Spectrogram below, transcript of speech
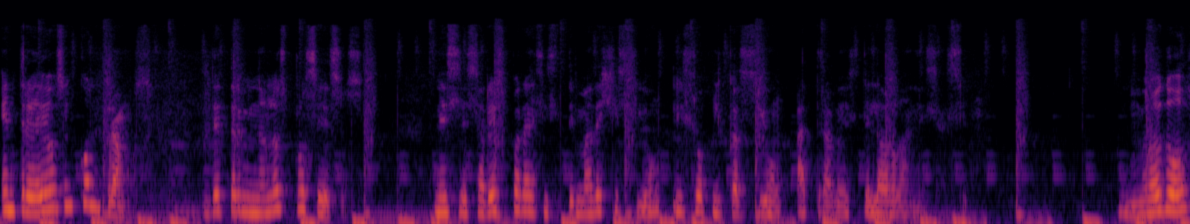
Entre ellos encontramos Determinar los procesos necesarios para el sistema de gestión y su aplicación a través de la organización. Número 2.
